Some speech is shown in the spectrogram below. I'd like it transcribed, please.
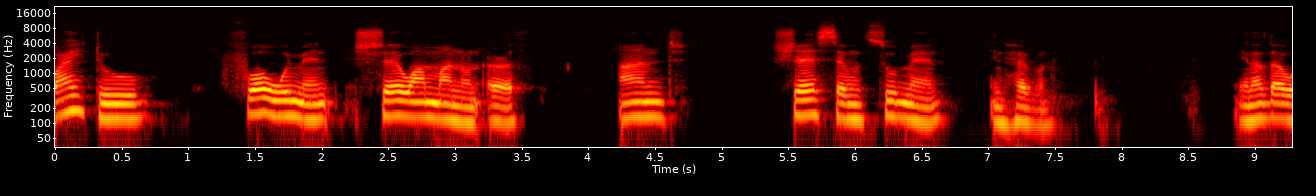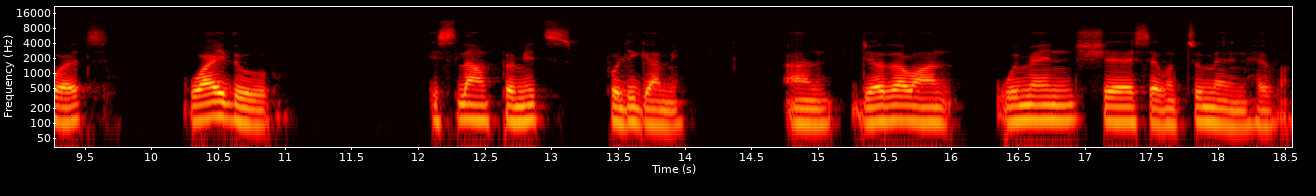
why do four women share one man on earth and share 72 men in heaven? In other words, why do Islam permits polygamy and the other one women share 72 men in heaven?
